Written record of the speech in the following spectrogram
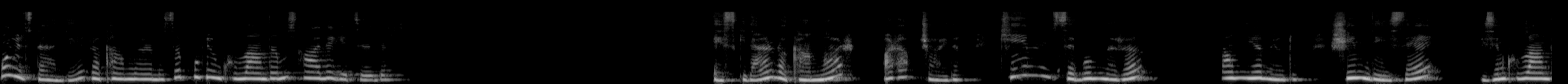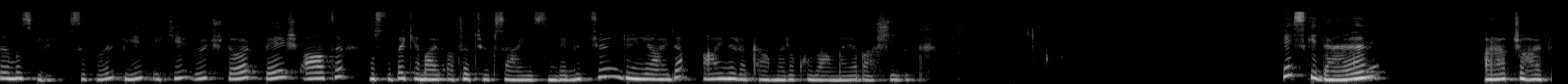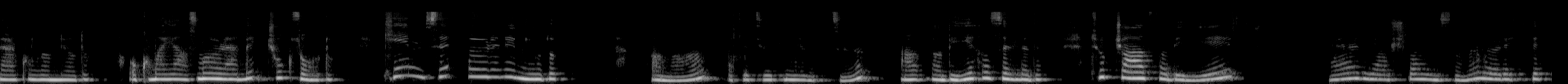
Bu yüzden de rakamlarımızı bugün kullandığımız hale getirdi. Eskiden rakamlar Arapçaydı. Kimse bunları anlayamıyordu. Şimdi ise bizim kullandığımız gibi 0, 1, 2, 3, 4, 5, 6 Mustafa Kemal Atatürk sayesinde bütün dünyayla aynı rakamları kullanmaya başladık. Eskiden Arapça harfler kullanılıyordu. Okuma yazma öğrenmek çok zordu. Kimse öğrenemiyordu. Ama Atatürk ne yaptı? Alfabeyi hazırladı. Türkçe alfabeyi her yaşta insana öğretti.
